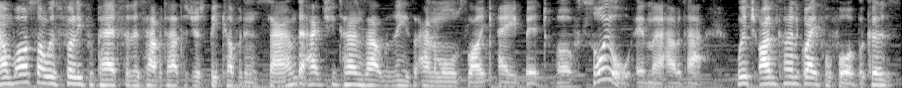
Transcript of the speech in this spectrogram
And whilst I was fully prepared for this habitat to just be covered in sand, it actually turns out that these animals like a bit of soil in their habitat, which I'm kind of grateful for because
